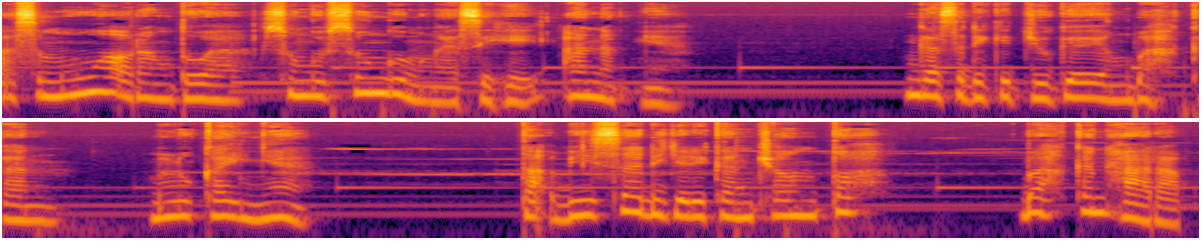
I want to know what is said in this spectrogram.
tak semua orang tua sungguh-sungguh mengasihi anaknya. Nggak sedikit juga yang bahkan melukainya. Tak bisa dijadikan contoh, bahkan harap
